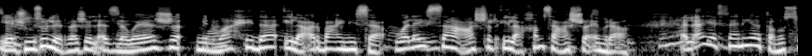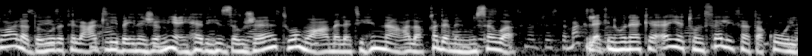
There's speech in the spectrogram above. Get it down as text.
يجوز للرجل الزواج من واحدة إلى أربع نساء وليس عشر إلى خمس عشر امرأة. الآية الثانية تنص على ضرورة العدل بين جميع هذه الزوجات ومعاملتهن على قدم المساواة. لكن هناك آية ثالثة تقول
